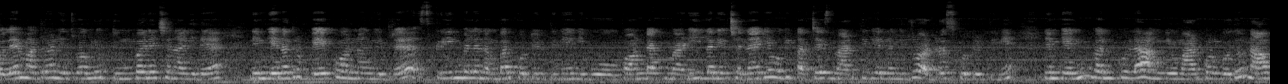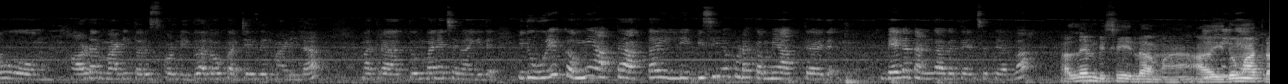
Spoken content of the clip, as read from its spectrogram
ಒಲೆ ಮಾತ್ರ ನಿಜವಾಗ್ಲೂ ತುಂಬಾ ಚೆನ್ನಾಗಿದೆ. ನಿಮ್ಗೆ ಏನಾದರೂ ಬೇಕು ಅನ್ನೋಂಗಿದ್ರೆ ಸ್ಕ್ರೀನ್ ಮೇಲೆ ನಂಬರ್ ಕೊಟ್ಟಿರ್ತೀನಿ. ನೀವು ಕಾಂಟ್ಯಾಕ್ಟ್ ಮಾಡಿ ಇಲ್ಲ ನೀವು ಚೆನ್ನಾಗಿ ಹೋಗಿ ಪರ್ಚೇಸ್ ಮಾಡ್ತೀವಿ ಅನ್ನೋಂಗಿದ್ರು ಅಡ್ರೆಸ್ ಕೊಟ್ಟಿರ್ತೀನಿ. ನಿಮ್ಗೆ ಹೆಂಗೆ ಅನುಕೂಲ ಹಂಗೆ ನೀವು ಮಾಡ್ಕೊಳ್ಬೋದು. ನಾವು ಆರ್ಡರ್ ಮಾಡಿ ತರಿಸ್ಕೊಂಡಿದ್ದು ಅಲ್ಲೋ ಪರ್ಚೇಸ್ ಏನು ಮಾಡಿಲ್ಲ. ಮಾತ್ರ ತುಂಬಾ ಚೆನ್ನಾಗಿದೆ. ಇದು ಉರಿ ಕಮ್ಮಿ ಆಗ್ತಾ ಆಗ್ತಾ ಇಲ್ಲಿ ಬಿಸಿನೂ ಕೂಡ ಕಮ್ಮಿ ಆಗ್ತಾ ಇದೆ. ಬೇಗ ತಣ್ಣಗಾಗುತ್ತೆ ಅನ್ಸುತ್ತೆ ಅಲ್ವಾ? ಅಲ್ಲೇನ್ ಬಿಸಿ ಇಲ್ಲ ಅಮ್ಮ. ಇದು ಮಾತ್ರ.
